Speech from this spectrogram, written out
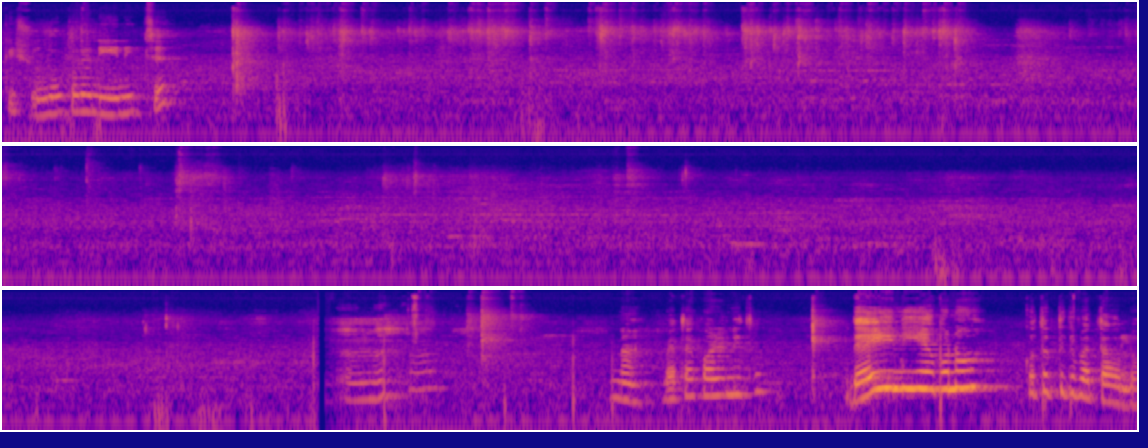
কি সুন্দর করে নিয়ে নিচ্ছে না ব্যথা করেনি তো? দেয়নি এখনও? কোথার থেকে ব্যথা হলো?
